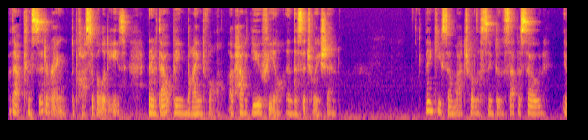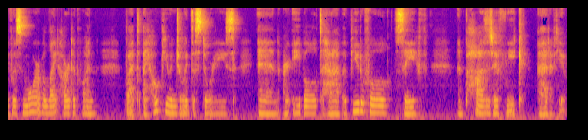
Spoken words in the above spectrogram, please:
without considering the possibilities and without being mindful of how you feel in the situation. Thank you so much for listening to this episode. It was more of a light-hearted one, but I hope you enjoyed the stories and are able to have a beautiful, safe, and positive week ahead of you.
